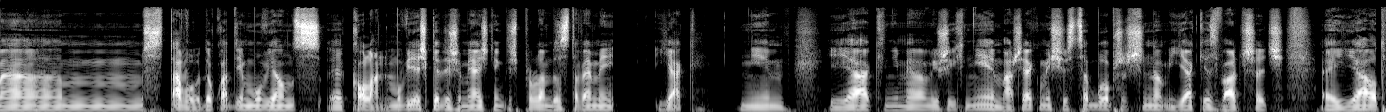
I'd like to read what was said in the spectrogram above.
Eee, stawu, dokładnie mówiąc e, kolan. Mówiłeś kiedyś, że miałeś niegdyś problem ze stawami. Jak nie, jak nie miałem już ich, nie masz. Jak myślisz, co było przyczyną i jak je zwalczyć? E, ja od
